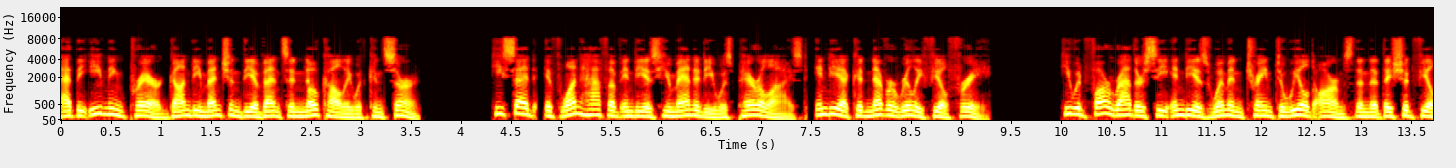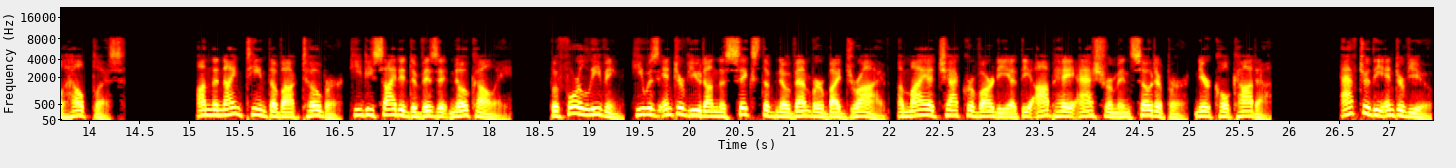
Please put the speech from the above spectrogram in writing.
At the evening prayer Gandhi mentioned the events in Noakhali with concern. He said, if one half of India's humanity was paralysed, India could never really feel free. He would far rather see India's women trained to wield arms than that they should feel helpless. On 19 October, he decided to visit Noakhali. Before leaving, he was interviewed on 6 November by Drive, Amiya Chakravarty at the Abhay Ashram in Sodepur, near Kolkata. After the interview,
